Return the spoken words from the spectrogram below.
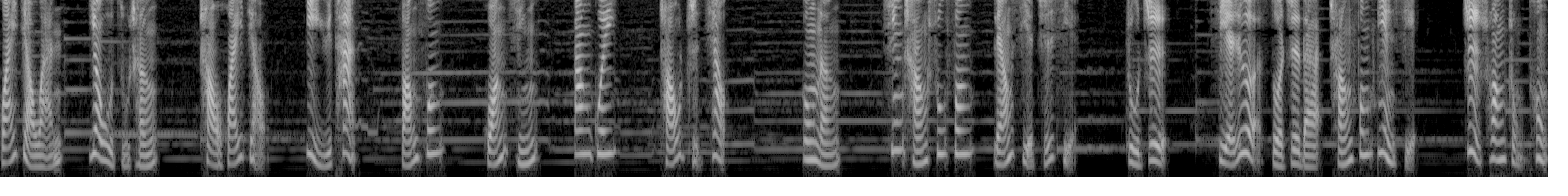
怀角丸药物组成：炒怀角、地榆炭、防风、黄芩、当归、炒枳壳。功能：清肠疏风、凉血止血，主治血热所致的肠风便血、痔疮肿痛。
